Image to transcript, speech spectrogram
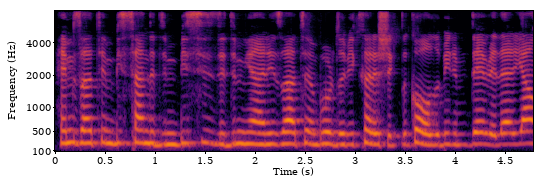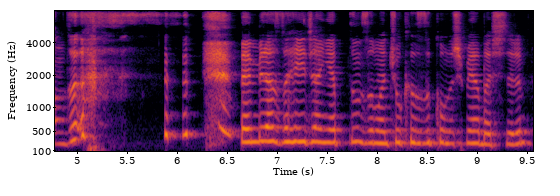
Hem zaten bir sen dedim bir siz dedim yani zaten burada bir karışıklık oldu. Benim devreler yandı. ben biraz da heyecan yaptığım zaman çok hızlı konuşmaya başlarım.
